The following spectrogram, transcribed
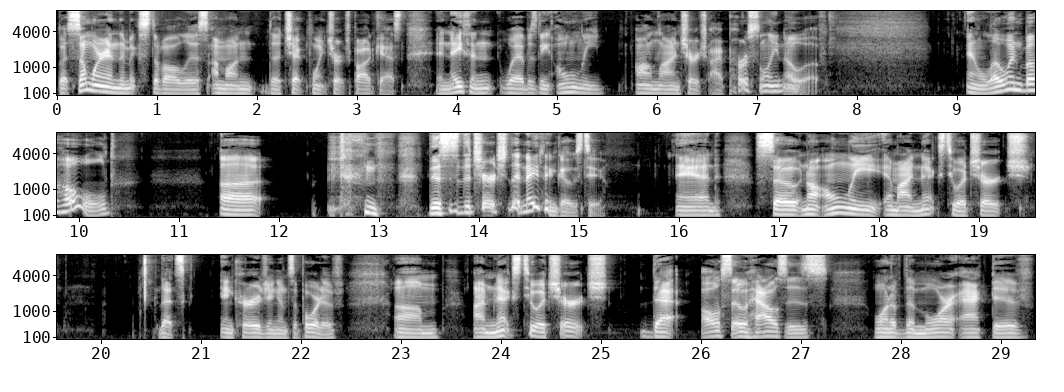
But somewhere in the midst of all this, I'm on the Checkpoint Church podcast. And Nathan Webb is the only online church I personally know of. And lo and behold, uh, this is the church that Nathan goes to. And so not only am I next to a church that's encouraging and supportive, um, I'm next to a church that also houses one of the more active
